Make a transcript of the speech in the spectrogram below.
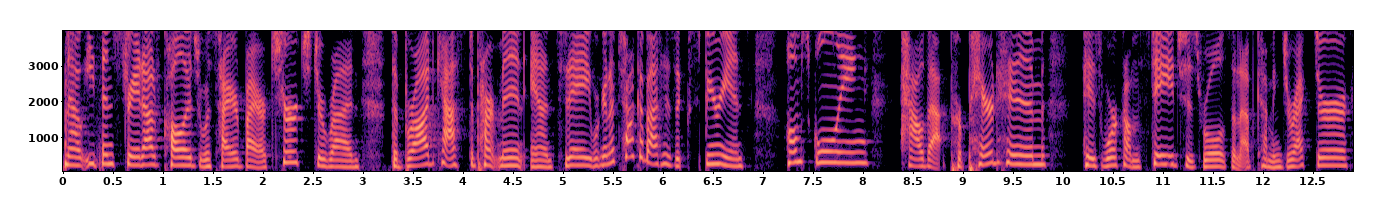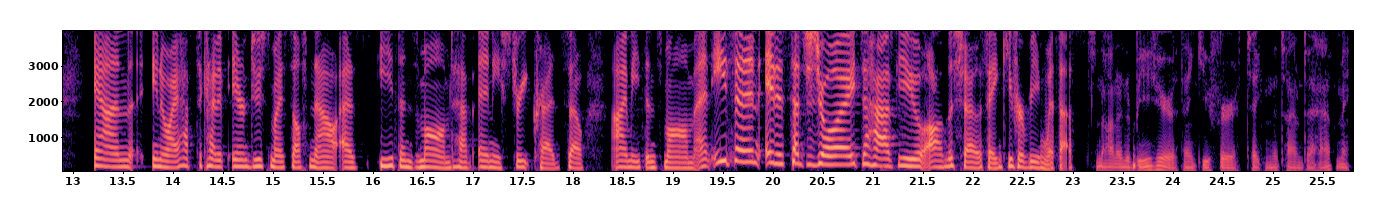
Now, Ethan, straight out of college, was hired by our church to run the broadcast department. And today we're going to talk about his experience homeschooling, how that prepared him, his work on the stage, his role as an upcoming director, and, you know, I have to kind of introduce myself now as Ethan's mom to have any street cred. So I'm Ethan's mom. And Ethan, it is such a joy to have you on the show. Thank you for being with us. It's an honor to be here. Thank you for taking the time to have me.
